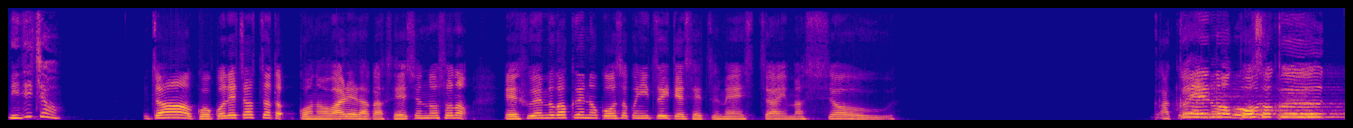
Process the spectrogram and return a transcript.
理事長。じゃあ、ここでちゃっちゃと、この我らが青春の園、FM 学園の校則について説明しちゃいましょう。学園の校則。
